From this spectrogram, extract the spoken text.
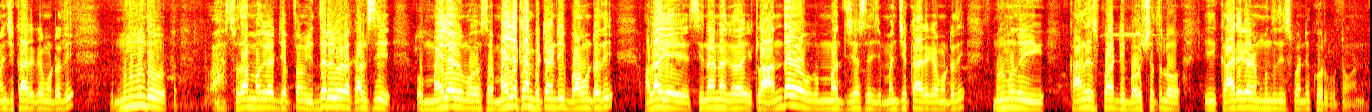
మంచి కార్యక్రమం ఉంటుంది. ముందు ముందు సుధామ్మ గారు చెప్తాం ఇద్దరు కూడా కలిసి ఓ మహిళ క్యాంప్ పెట్టండి బాగుంటుంది. అలాగే సినాన్న ఇట్లా అందరూ మంచి చేస్తే మంచి కార్యక్రమం ఉంటుంది. ముందు ముందు ఈ కాంగ్రెస్ పార్టీ భవిష్యత్తులో ఈ కార్యక్రమం ముందు తీసుకోండి కోరుకుంటామండి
